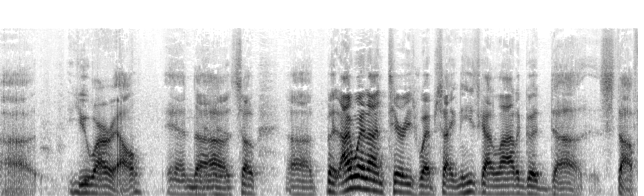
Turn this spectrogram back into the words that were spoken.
uh, URL. And uh, so, uh, but I went on Terry's website, and he's got a lot of good uh, stuff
